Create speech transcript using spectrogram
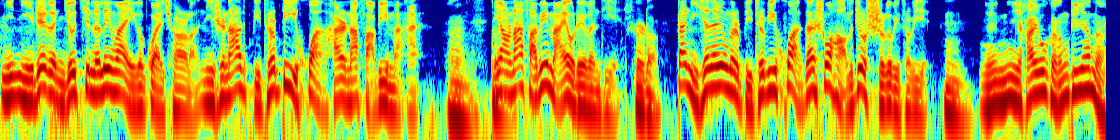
你你这个你就进了另外一个怪圈了。你是拿比特币换还是拿法币买？嗯，你要是拿法币买有这问题，是的，但你现在用的是比特币换，咱说好了就是十个比特币。嗯，你你还有可能跌呢，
